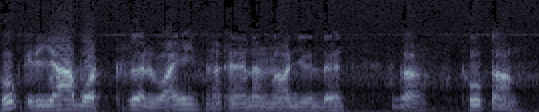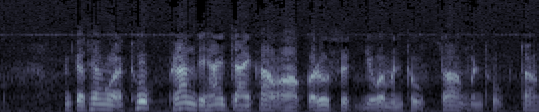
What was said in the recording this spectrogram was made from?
ทุกอิริยาบถเคลื่อนไหวนั่งนอนยืนเดิน ก็ถูกต้องกระทั่งว่าทุกครั้งที่หายใจเข้าออกก็รู้สึกอยู่ว่ามันถูกต้องมันถูกต้อง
